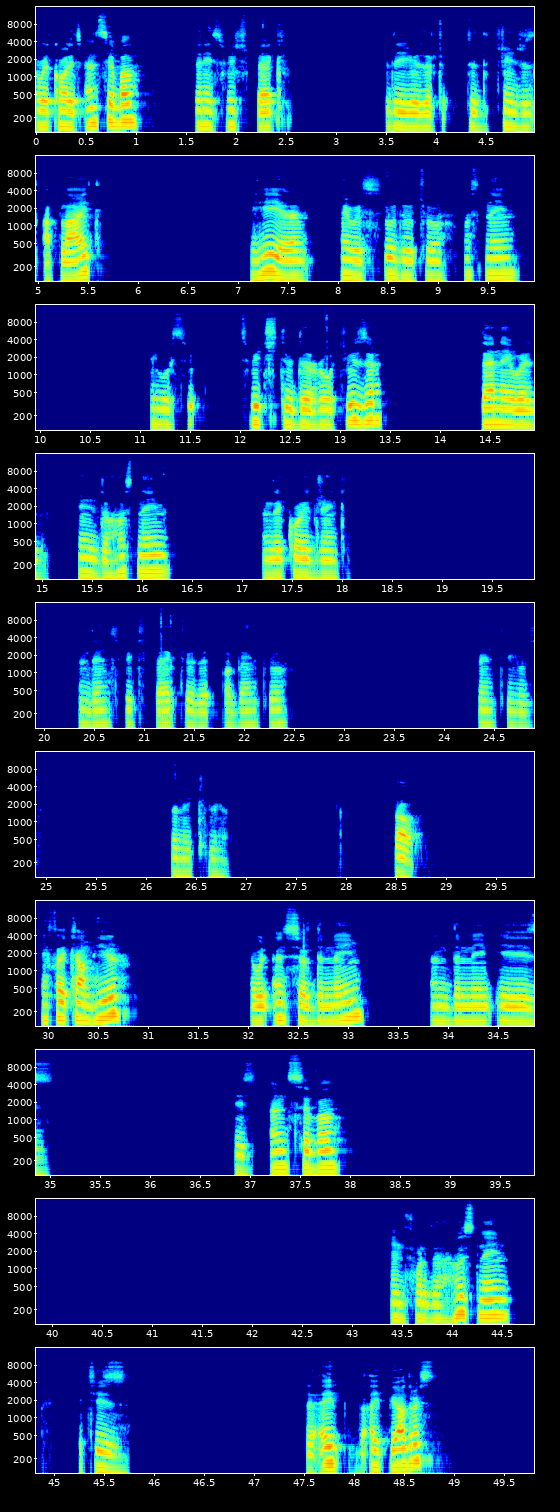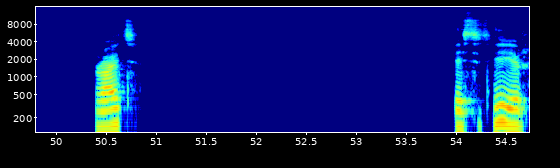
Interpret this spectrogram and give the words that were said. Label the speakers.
Speaker 1: I will call it Ansible. Then I switch back to the user to, to the changes applied. Here I will sudo to hostname. I will switch to the root user. Then I will change the hostname and I call it Jenkins. And then switch back to the Ubuntu Ubuntu user. Then I clear. So if I come here I will insert the name and the name is is Ansible. And for the host name it is the, IP, the IP address right? Paste it here.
